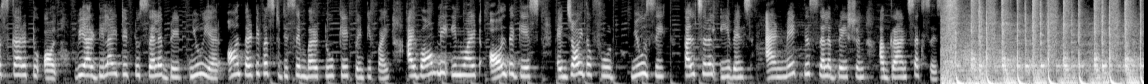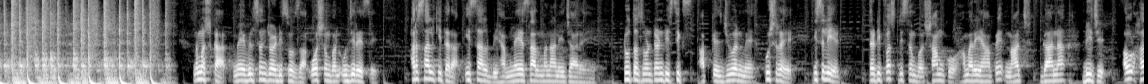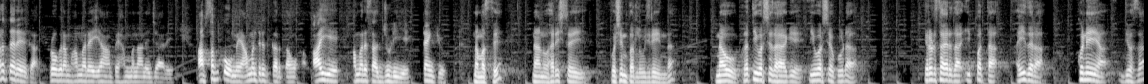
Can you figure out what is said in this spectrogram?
Namaskara to all. We are delighted to celebrate New Year on 31st December 2K25. I warmly invite all the guests enjoy the food, music, cultural events and make this celebration a grand success. नमस्कार मैं Wilson Joy D'Souza ओशंबल उजिरे से हर साल की तरह इस साल भी हम नए साल मनाने जा रहे हैं 2026 आपके जीवन में खुश रहे इसलिए 31 दिसंबर शाम को हमारे यहाँ पे नाच गाना डीजे और हर तरह का प्रोग्राम हमारे यहाँ पे हम मनाने जा रहे हैं आप सबको मैं आमंत्रित करता हूँ आइए हमारे साथ जुड़िए थैंक यू ನಮಸ್ತೆ ನಾನು ಹರೀಶ್ ರೈ ಕ್ವಶನ್ ಪರ್ಲು ಉಜಿರೆಯಿಂದ ನಾವು ಪ್ರತಿ ವರ್ಷದ ಹಾಗೆ ಈ ವರ್ಷ ಕೂಡ ಎರಡು ಸಾವಿರದ ಇಪ್ಪತ್ತ ಐದರ ಕೊನೆಯ ದಿವಸ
